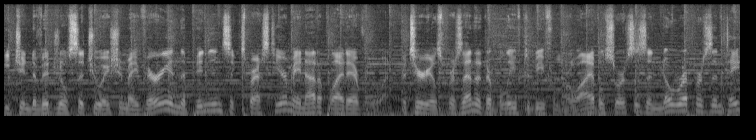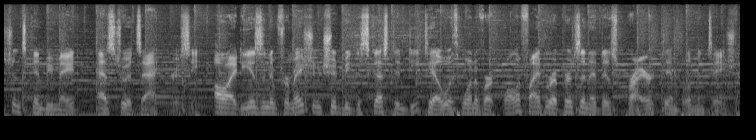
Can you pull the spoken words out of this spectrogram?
Each individual situation may vary, and the opinions expressed here may not apply to everyone. Materials presented are believed to be from reliable sources, and no representations can be made as to its accuracy. All ideas and information should be discussed in detail with one of our qualified representatives prior to implementation.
